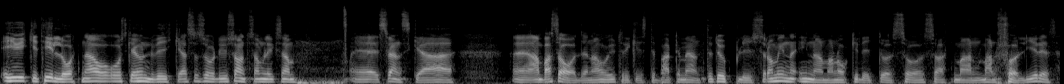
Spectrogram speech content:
är ju icke tillåtna och, och ska undvikas. Och så. Det är ju sånt som liksom eh, svenska eh, ambassaderna och utrikesdepartementet upplyser om innan, innan man åker dit då, så, så att man, man följer det.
